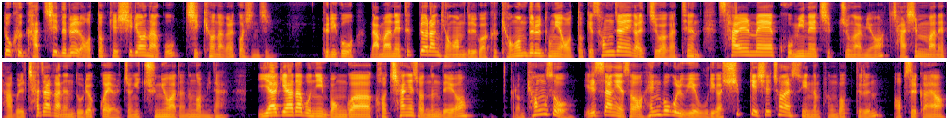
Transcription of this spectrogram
또 그 가치들을 어떻게 실현하고 지켜나갈 것인지, 그리고 나만의 특별한 경험들과 그 경험들을 통해 어떻게 성장해 갈지와 같은 삶의 고민에 집중하며 자신만의 답을 찾아가는 노력과 열정이 중요하다는 겁니다. 이야기하다 보니 뭔가 거창해졌는데요. 그럼 평소 일상에서 행복을 위해 우리가 쉽게 실천할 수 있는 방법들은 없을까요?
